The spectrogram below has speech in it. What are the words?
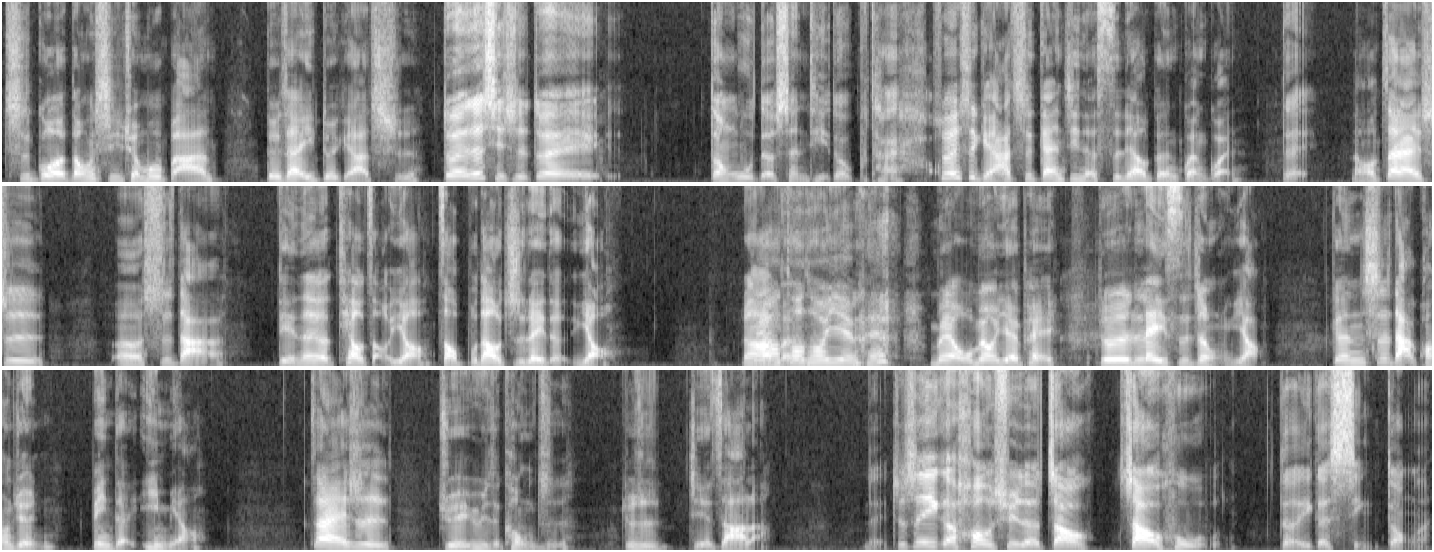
吃过的东西全部把它堆在一堆给它吃，对，这其实对动物的身体都不太好。所以是给它吃干净的饲料跟罐罐。对，然后再来是呃施打点那个跳蚤药、找不到之类的药，不让他们偷偷夜配。没有，我没有叶配，就是类似这种药，跟施打狂犬病的疫苗。再来是绝育的控制，就是结扎了。对，就是一个后续的照照护的一个行动啊。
